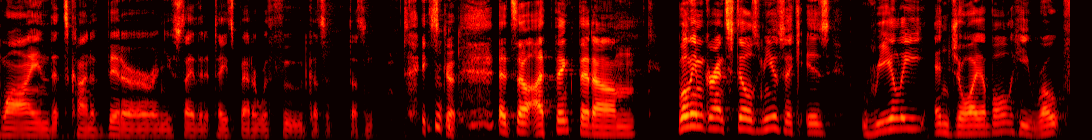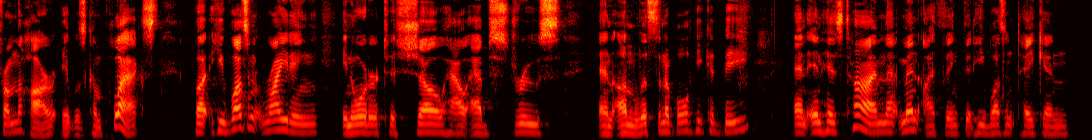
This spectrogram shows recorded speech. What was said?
wine that's kind of bitter, and you say that it tastes better with food because it doesn't taste good. and so I think that um, William Grant Still's music is really enjoyable. He wrote from the heart. It was complex, but he wasn't writing in order to show how abstruse and unlistenable he could be. And in his time, that meant, I think, that he wasn't taken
